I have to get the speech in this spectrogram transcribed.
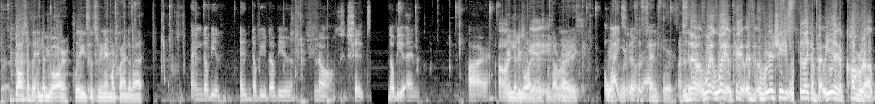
Call us the NWR, please. Let's rename our clan to that. NW NWW. No shit. WN. R. Oh, you just NWR, gay. niggas without rights. Rick, Rick, White what does it stand for? No, wait, wait. Okay, if, if we're gonna change it, we need like a we need like a cover up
